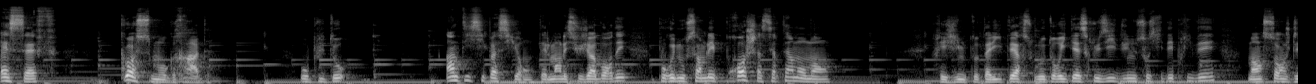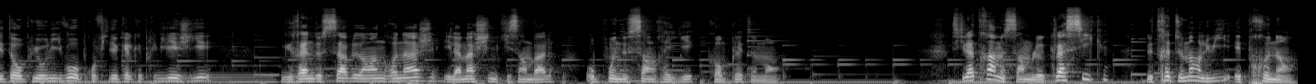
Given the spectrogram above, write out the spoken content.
SF, Cosmograde. Ou plutôt, Anticipation, tellement les sujets abordés pourraient nous sembler proches à certains moments. Régime totalitaire sous l'autorité exclusive d'une société privée, mensonge d'État au plus haut niveau au profit de quelques privilégiés, graines de sable dans l'engrenage et la machine qui s'emballe au point de s'enrayer complètement. Si la trame semble classique, le traitement, lui, est prenant,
